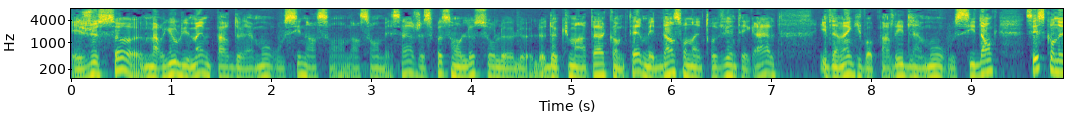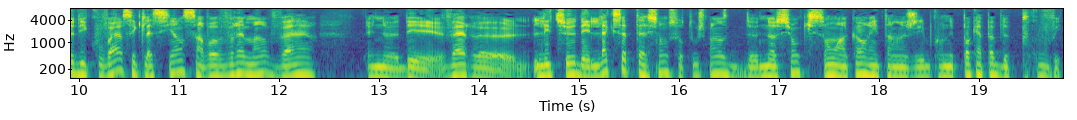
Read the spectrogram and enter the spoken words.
Et juste ça, Mario lui-même parle de l'amour aussi dans son, dans son message. Je sais pas si on l'a sur le, le, le, documentaire comme tel, mais dans son entrevue intégrale, évidemment qu'il va parler de l'amour aussi. Donc, c'est ce qu'on a découvert, c'est que la science s'en va vraiment vers une des vers euh, l'étude et l'acceptation surtout, je pense, de notions qui sont encore intangibles, qu'on n'est pas capable de prouver,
